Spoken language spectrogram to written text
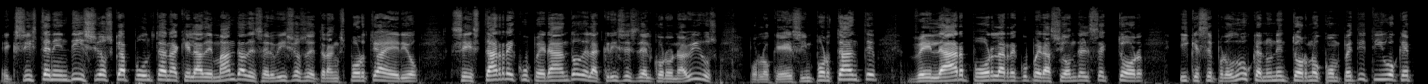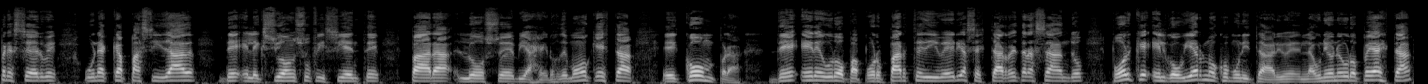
existen indicios que apuntan a que la demanda de servicios de transporte aéreo se está recuperando de la crisis del coronavirus, por lo que es importante velar por la recuperación del sector y que se produzca en un entorno competitivo que preserve una capacidad de elección suficiente para los eh, viajeros. De modo que esta eh, compra de Air Europa por parte de Iberia se está retrasando porque el gobierno comunitario en la Unión Europea está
